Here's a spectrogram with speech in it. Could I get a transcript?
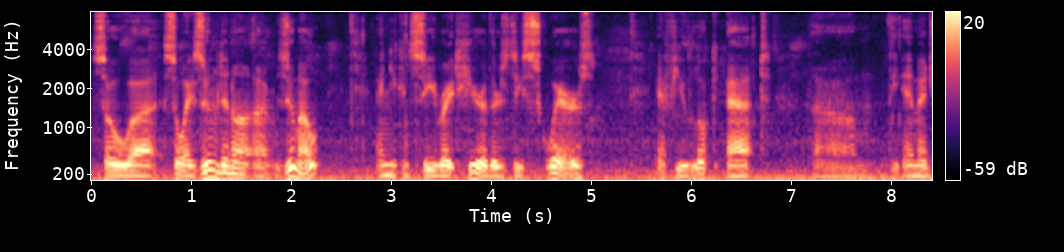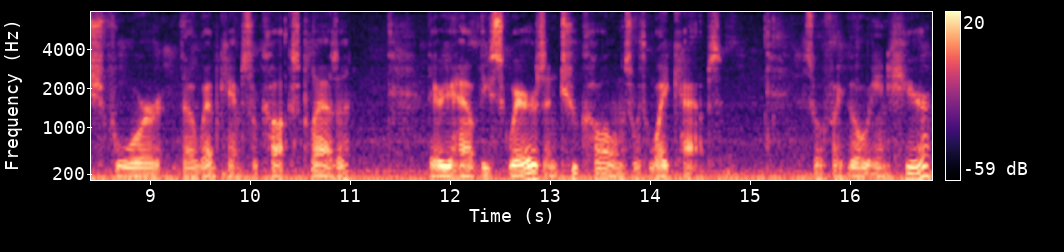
So, uh, so I zoomed in on, uh, zoom out, and you can see right here, there's these squares. If you look at um, the image for the webcam, so Cox Plaza. There you have these squares and two columns with white caps. So if I go in here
